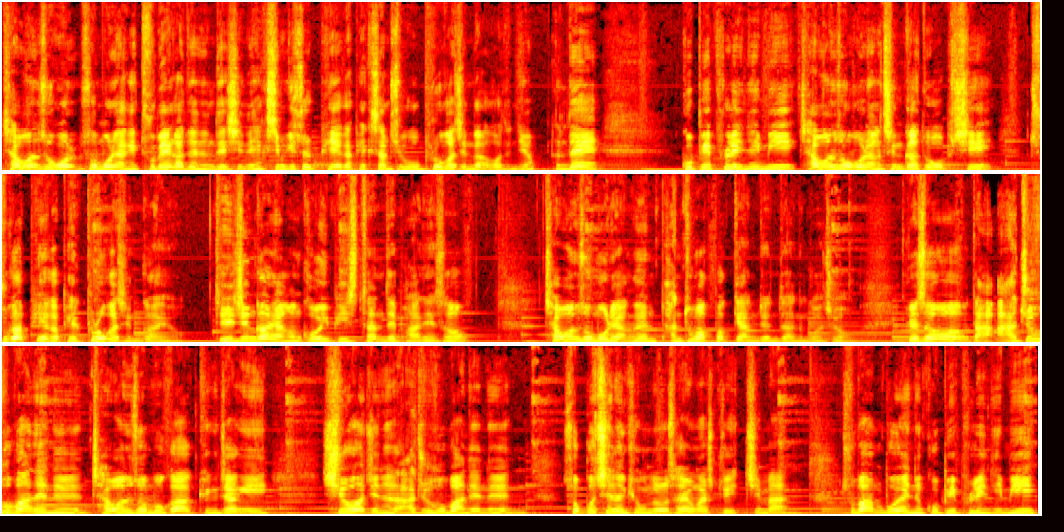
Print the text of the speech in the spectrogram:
자원 소모, 소모량이 두 배가 되는 대신에 핵심 기술 피해가 135%가 증가하거든요. 근데 고삐 풀린 힘이 자원 소모량 증가도 없이 추가 피해가 100%가 증가해요. 딜 증가량은 거의 비슷한데 반해서 자원 소모량은 반토막밖에 안 된다는 거죠. 그래서 나 아주 후반에는 자원 소모가 굉장히 쉬워지는 아주 후반에는 솟구치는 경로를 사용할 수도 있지만 초반부에는 고삐 풀린 힘이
